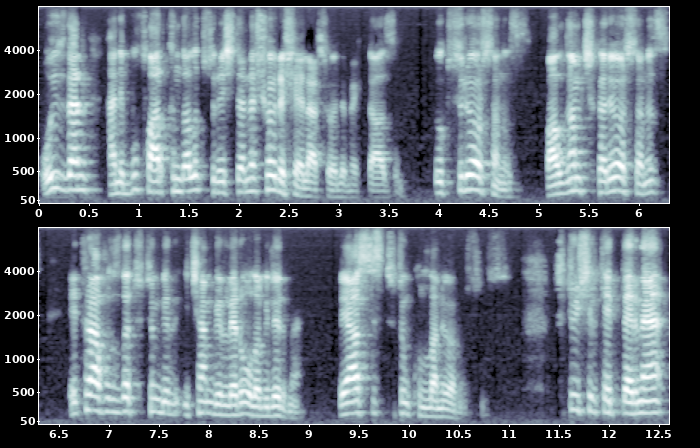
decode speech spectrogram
O yüzden hani bu farkındalık süreçlerine şöyle şeyler söylemek lazım. Öksürüyorsanız, balgam çıkarıyorsanız etrafınızda tütün bir içen birileri olabilir mi? Veya siz tütün kullanıyor musunuz? Tütün şirketlerine,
